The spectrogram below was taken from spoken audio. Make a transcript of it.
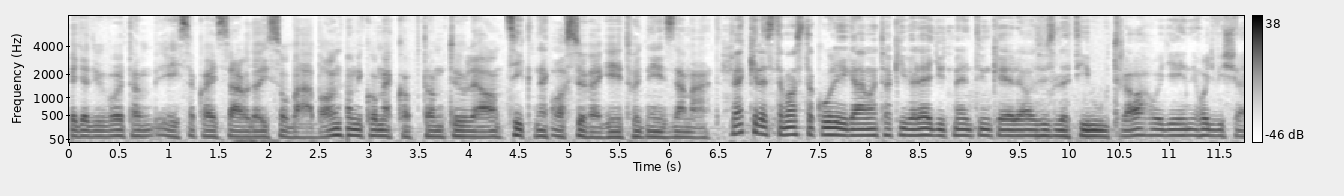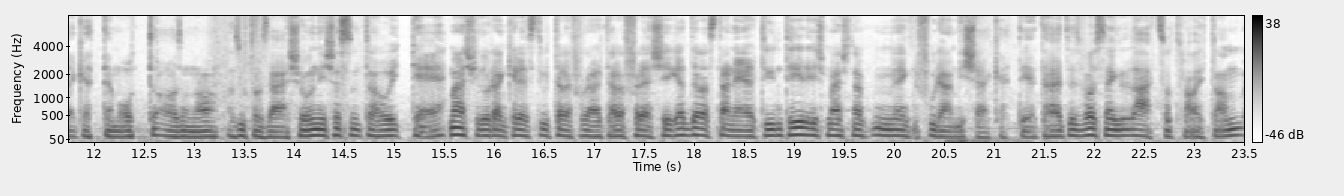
Egyedül voltam éjszaka egy szállodai szobában, amikor megkaptam tőle a cikknek a szövegét, hogy nézzem át. Megkérdeztem azt a kollégámat, akivel együtt mentünk erre az üzleti útra, hogy én hogy viselkedtem ott azon a, az utazáson, és azt mondta, hogy te másfél órán keresztül telefonáltál a feleségeddel, aztán eltűntél, és másnap meg furán viselkedtél. Tehát ez valószínűleg látszott rajtam.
